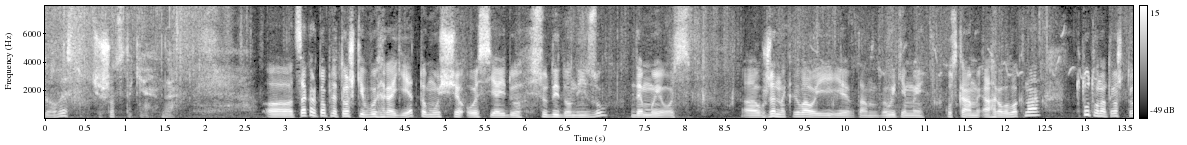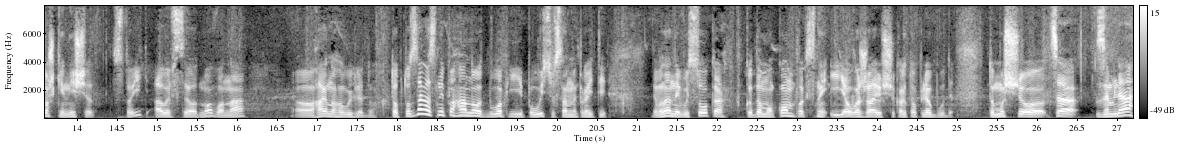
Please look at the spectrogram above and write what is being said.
лист, чи що це таке? Да. Ця картопля трошки виграє, тому що ось я йду сюди донизу, де ми ось вже накривали її там великими кусками агроволокна. Тут вона трош, трошки нижче стоїть, але все одно вона е, гарного вигляду. Тобто зараз непогано було б її по листю саме пройти. Вона невисока, кодамо комплексний, і я вважаю, що картопля буде. Тому що ця земля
